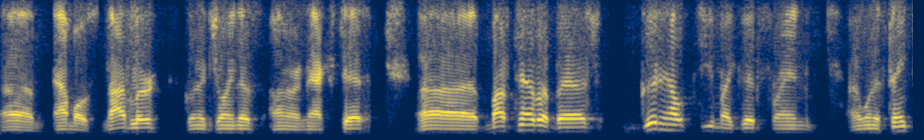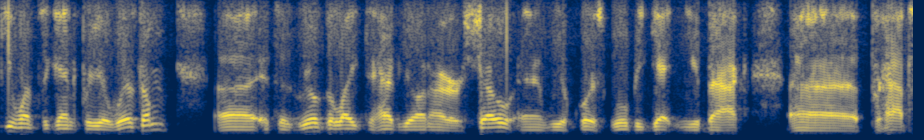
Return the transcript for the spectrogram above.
uh, Amos Nadler, going to join us on our next hit. Uh, Martin Roberge, good health to you, my good friend. I want to thank you once again for your wisdom. Uh, it's a real delight to have you on our show, and we, of course, will be getting you back, uh, perhaps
